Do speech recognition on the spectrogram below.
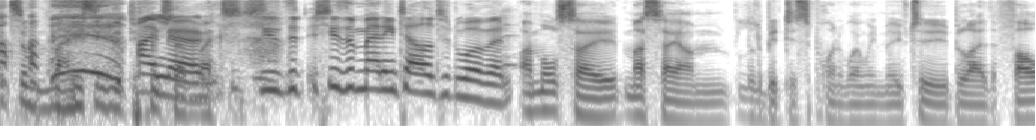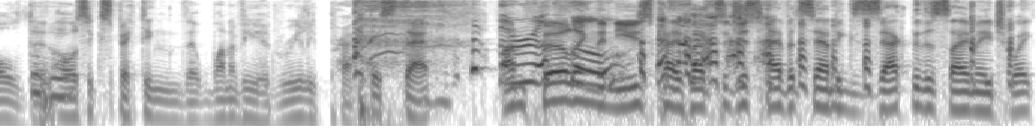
it's amazing the I difference that makes. She's a, she's a many talented woman. I'm also must say I'm a little bit disappointed when we moved to below the fold, and I was expecting that one of you had really practiced that unfurling the newspaper to just have it sound exactly the same each week.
